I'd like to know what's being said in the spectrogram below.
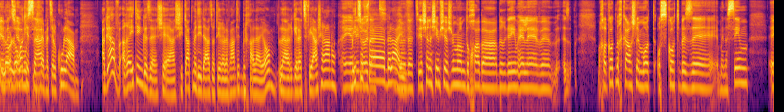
ולא לא רק אצלכם, אצל כולם. אגב, הרייטינג הזה, שהשיטת מדידה הזאת היא רלוונטית בכלל להיום, להרגלי צפייה שלנו, מי לא צופה לא בלייב? לא יודעת, יש אנשים שיושבים על המדוכה ברגעים אלה, ומחלקות מחקר שלמות עוסקות בזה, מנסים אה,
